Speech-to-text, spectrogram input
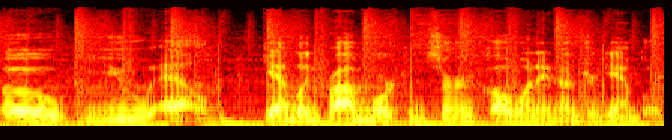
O U L. Gambling problem or concern? Call 1 800 Gambler.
